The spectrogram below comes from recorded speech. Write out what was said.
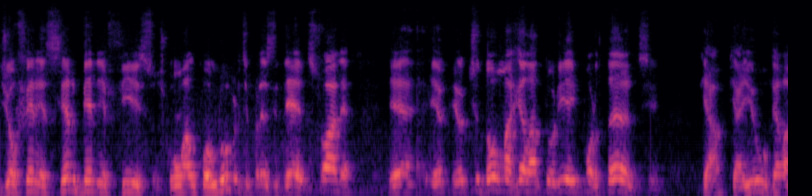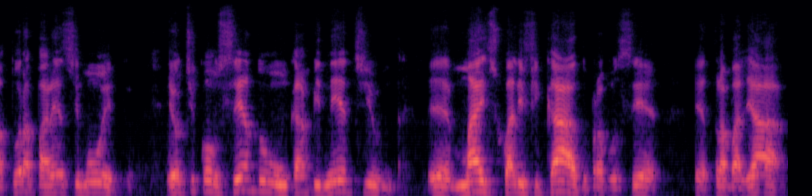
de oferecer benefícios com o alcolumbre de presidentes. Olha, é, eu, eu, te dou uma relatoria importante, que, que, aí o relator aparece muito. Eu te concedo um gabinete é, mais qualificado para você é, trabalhar.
